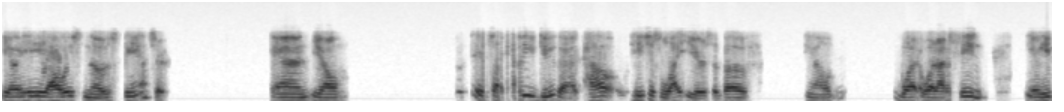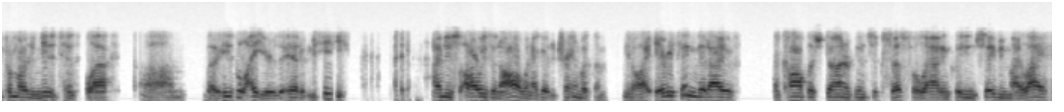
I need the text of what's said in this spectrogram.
You know, he always knows the answer. And you know, it's like how do you do that? How he's just light years above, you know, what what I've seen. You know, he promoted me to tenth black, um, but he's light years ahead of me. I'm just always in awe when I go to train with him. You know, I, everything that I've accomplished, done, or been successful at, including saving my life,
